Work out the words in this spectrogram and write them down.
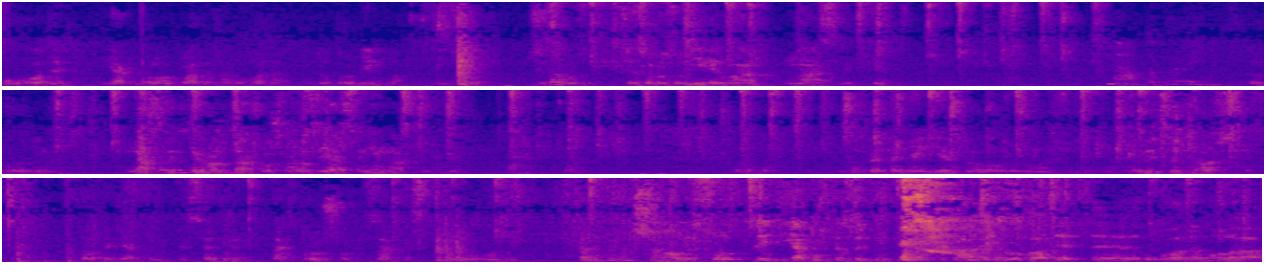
угоди, як була укладена угода добровільно? Чи, чи, зрозуміли вам наслідки Так, добровільно. добровільно? Наслідки вам також роз'яснені наслідки. Так. Добре. Запитання є до? Відсутні честь. Добре, дякую. Присядьте. Так, прошу захист. Шановний суд, я був присутній під час угоди. Е, Угода була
